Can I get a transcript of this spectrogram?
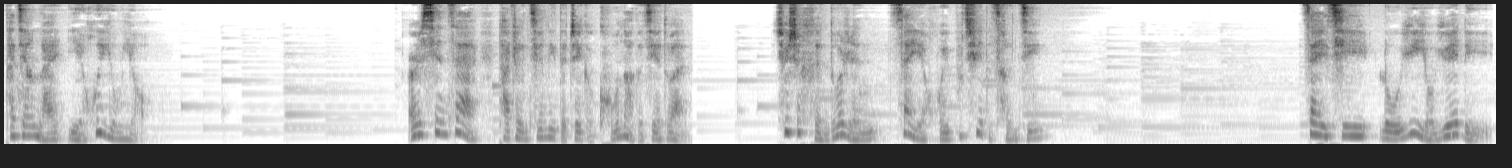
他将来也会拥有。而现在他正经历的这个苦恼的阶段。却是很多人再也回不去的曾经。在一期《鲁豫有约》里，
